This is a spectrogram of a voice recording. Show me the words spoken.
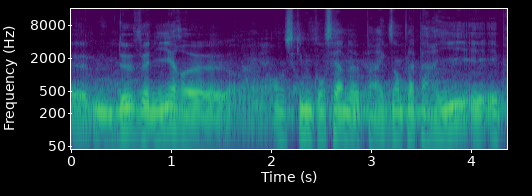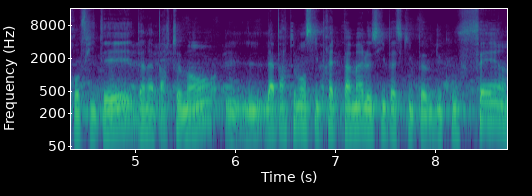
de venir, en ce qui nous concerne par exemple à Paris, et, et profiter d'un appartement. L'appartement s'y prête pas mal aussi parce qu'ils peuvent du coup faire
